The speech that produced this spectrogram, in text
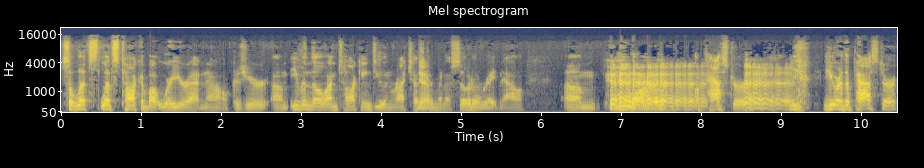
So let's let's talk about where you're at now, because you're um, even though I'm talking to you in Rochester, yeah. Minnesota, right now, um, you are a pastor. You, you, are the pastor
